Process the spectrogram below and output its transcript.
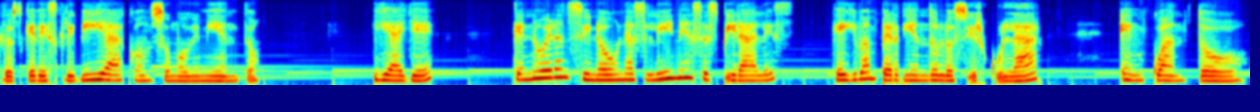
los que describía con su movimiento. Y hallé que no eran sino unas líneas espirales que iban perdiendo lo circular en cuanto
